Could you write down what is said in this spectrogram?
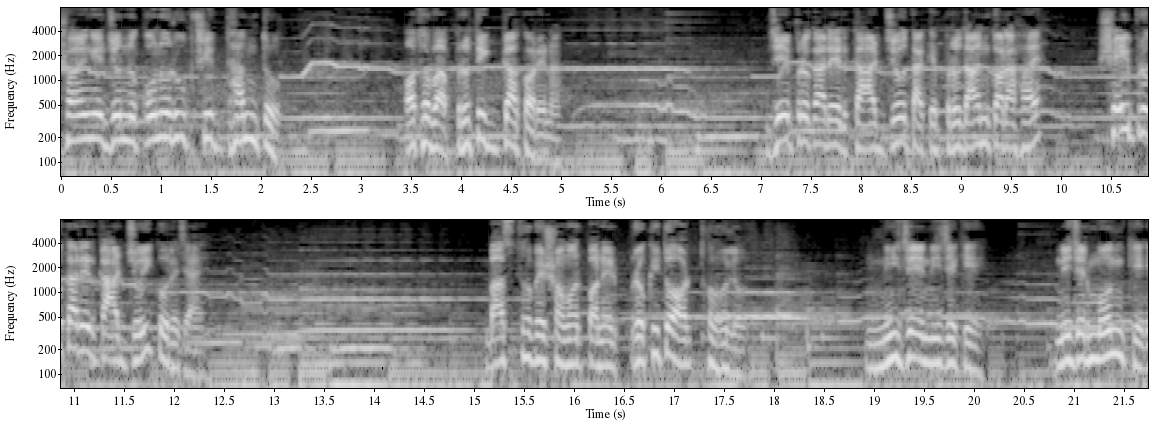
স্বয়ংয়ের জন্য কোন রূপ সিদ্ধান্ত অথবা প্রতিজ্ঞা করে না। যে প্রকারের কার্য তাকে প্রদান করা হয়, সেই প্রকারের কার্যই করে যায়। বাস্তবে সমর্পণের প্রকৃত অর্থ হল নিজে নিজেকে, নিজের মনকে,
